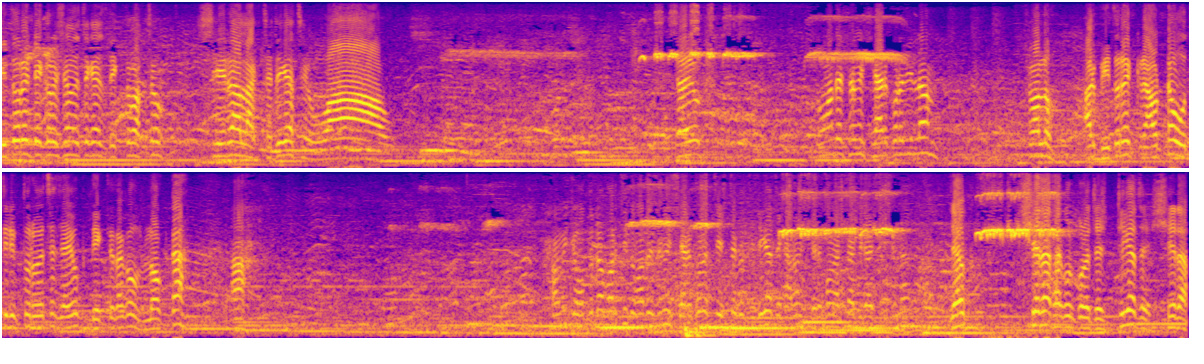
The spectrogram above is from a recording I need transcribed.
ভিতরে ডেকোরেশন হচ্ছে গাইস দেখতে পাচ্ছ? সেরা লাগছে, ঠিক আছে? ওয়াও যাই হোক, তোমাদের সঙ্গে শেয়ার করে দিলাম। চলো, আর ভিতরে ক্রাউডটাও অতিরিক্ত রয়েছে, যাই হোক, দেখতে থাকো ব্লগটা আমি যতটা পারছি তোমাদের সঙ্গে শেয়ার করার চেষ্টা করছি ঠিক আছে? কারণ সেরকম একটা বিরাট কিছু না। যাই সেরা ঠাকুর করেছে ঠিক আছে? সেরা।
